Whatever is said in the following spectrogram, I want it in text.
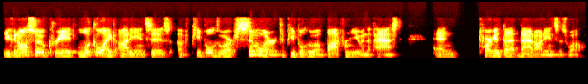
You can also create lookalike audiences of people who are similar to people who have bought from you in the past and target that, that audience as well.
